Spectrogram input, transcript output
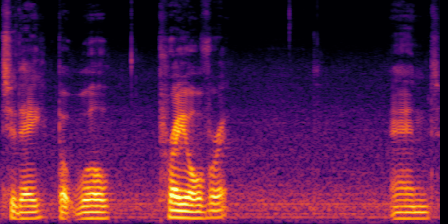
today, but we'll pray over it and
